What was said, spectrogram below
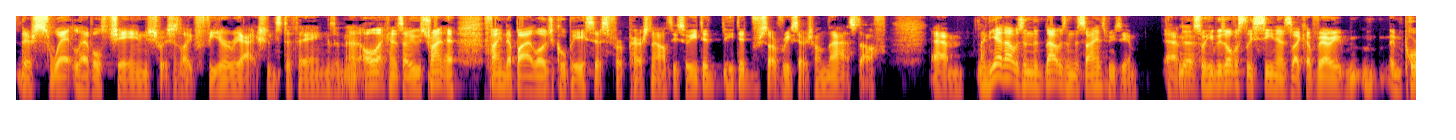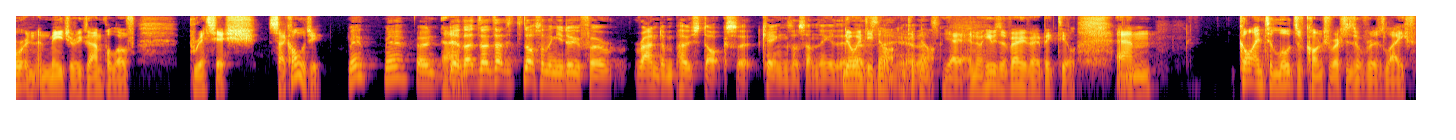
their sweat levels changed, which is like fear reactions to things and, and all that kind of stuff. He was trying to find a biological basis for personality, so he did he did sort of research on that stuff. Um, and yeah, that was in the that was in the science museum. Um, Yeah. So he was obviously seen as like a very important and major example of British psychology. Yeah, yeah, yeah. Um, That, that, that's not something you do for random postdocs at King's or something, is it? No, That's, indeed not. yeah, Indeed that's- not. Yeah, yeah, no, he was a very, very big deal. Um, Got into loads of controversies over his life.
